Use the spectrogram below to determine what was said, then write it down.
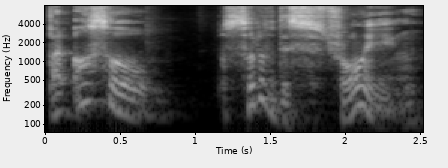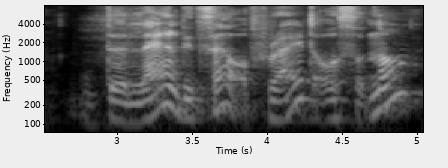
but also sort of destroying the land itself, right? Also, no.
